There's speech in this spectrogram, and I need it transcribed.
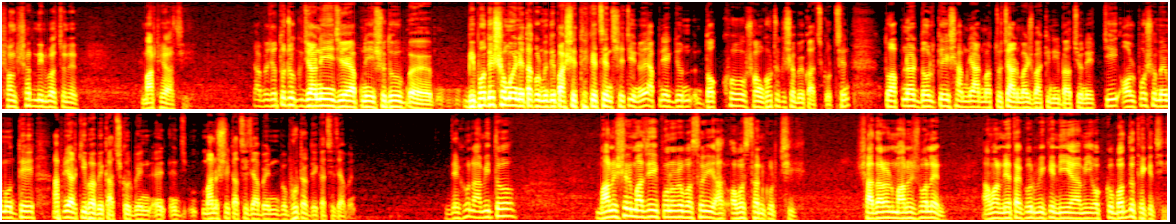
সংসদ নির্বাচনের মাঠে আছি। আমরা যতটুকু জানি যে আপনি শুধু বিপদের সময় নেতাকর্মীদের পাশে থেকেছেন সেটি নয় আপনি একজন দক্ষ সংগঠক হিসেবে কাজ করছেন। তো আপনার দলকে সামনে আর মাত্র চার মাস বাকি নির্বাচনের যে অল্প সময়ের মধ্যে আপনি আর কীভাবে কাজ করবেন? মানুষের কাছে যাবেন বা ভোটারদের কাছে যাবেন? দেখুন আমি তো মানুষের মাঝেই পনেরো বছরই অবস্থান করছি। সাধারণ মানুষ বলেন, আমার নেতাকর্মীকে নিয়ে আমি ঐক্যবদ্ধ থেকেছি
